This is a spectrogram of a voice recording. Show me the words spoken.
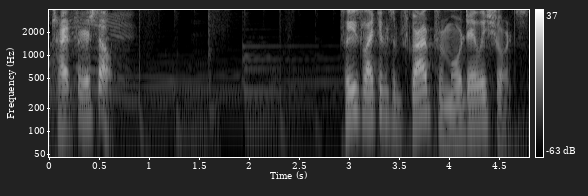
Try it for yourself. Please like and subscribe for more daily shorts.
